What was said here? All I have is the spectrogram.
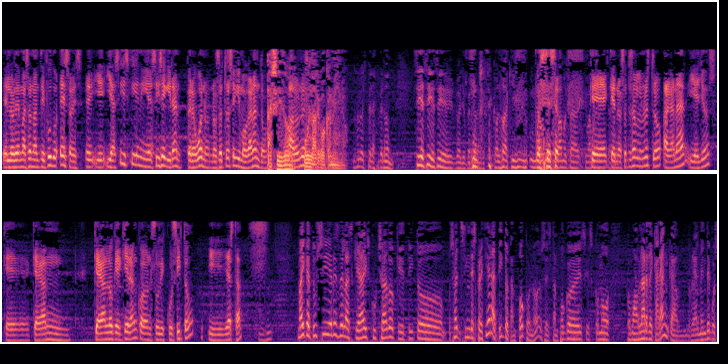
eh, los demás son antifútbol, eso es. Eh, y, así siguen y así seguirán. Pero bueno, nosotros seguimos ganando. Ha sido un largo camino. No, no, espera, perdón. Sí, sí, sí, Goyo, perdón, que se coló aquí un pues eso, que, vamos a, que, que, nosotros a lo nuestro a ganar y ellos que, que hagan que hagan lo que quieran con su discursito y ya está. Maika, tú sí eres de las que ha escuchado que Tito, o sea, sin despreciar a Tito tampoco, ¿no? O sea, tampoco es, es, como, como hablar de Caranca. Realmente, pues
